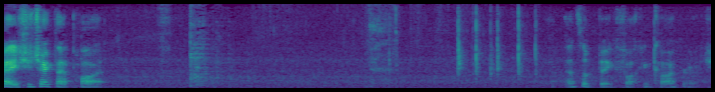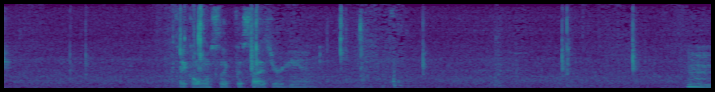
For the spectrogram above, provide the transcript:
Yeah, you should check that pot. That's a big fucking cockroach. It's like almost like the size of your hand. Hmm.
